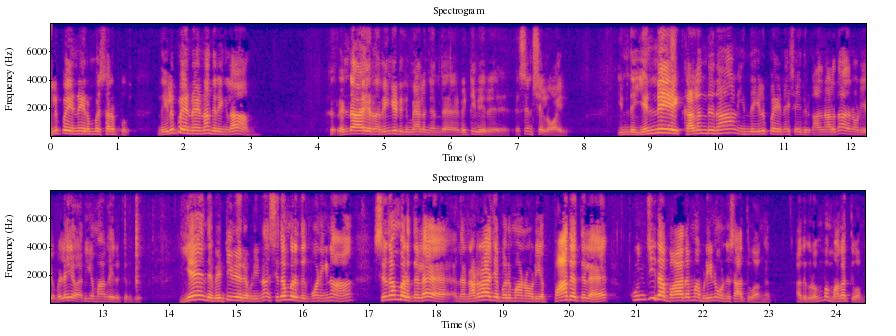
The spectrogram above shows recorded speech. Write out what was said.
இழுப்ப எண்ணெய் ரொம்ப சிறப்பு. இந்த இழுப்ப எண்ணெய் என்ன தெரியுங்களா? ரெண்டாயிரம் ரிங்கெட்டுக்கு மேலேங்க இந்த வெட்டி வேறு எசென்ஷியல் ஆயில் இந்த எண்ணெயை கலந்து தான் இந்த இழுப்ப எண்ணெய் செய்திருக்கோம். அதனால தான் அதனுடைய விலை அதிகமாக இருக்கிறது. ஏன் இந்த வெட்டி வேறு அப்படின்னா சிதம்பரத்துக்கு போனீங்கன்னா சிதம்பரத்தில் அந்த நடராஜ பெருமானோடைய பாதத்தில் குஞ்சித பாதம் அப்படின்னு ஒன்று சாத்துவாங்க. அதுக்கு ரொம்ப மகத்துவம்.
